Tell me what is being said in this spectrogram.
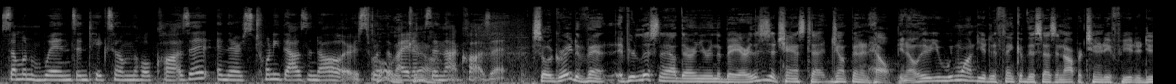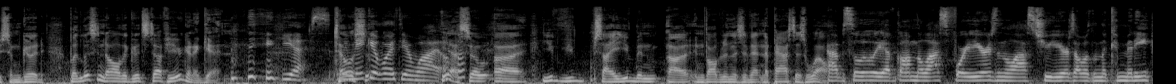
Someone wins and takes home the whole closet, and there's twenty thousand dollars worth of items cow. in that closet. So a great event. If you're listening out there and you're in the Bay Area, this is a chance to jump in and help. You know, we want you to think of this as an opportunity for you to do some good. But listen to all the good stuff you're going to get. yes, Tell we us- make it worth your while. yeah. So uh, you've, you've, Sayh, you've been uh, involved in this event in the past as well. Absolutely. I've gone the last four years. In the last two years, I was on the committee.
